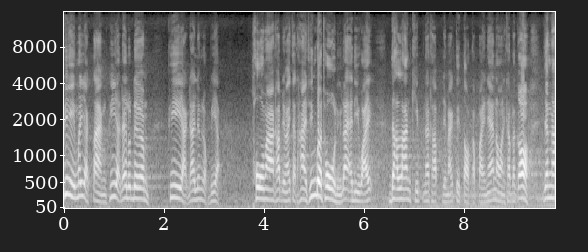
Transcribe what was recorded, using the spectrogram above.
พี่ไม่อยากแต่งพี่อยากได้รถเดิม พี่อยากได้เรื่องดอกเบี้ย โทรมาครับเดี๋ยวแม็กจัดให้ทิ้งเบอร์โทรหรือไลน์ไอดีไว้ด้านล่างคลิปนะครับเดี๋ยวแม็กติดต่อกลับไปแน่นอนครับ แล้วก็ยังไง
